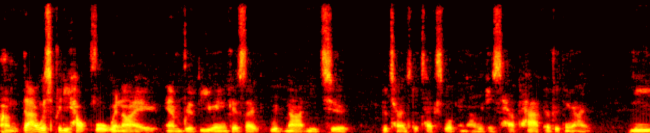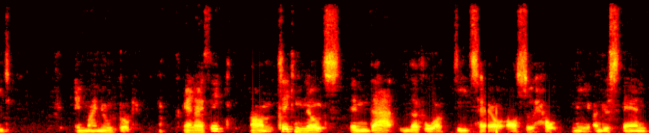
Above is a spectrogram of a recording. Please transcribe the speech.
Um, that was pretty helpful when I am reviewing because I would not need to return to the textbook and I would just have, have everything I need in my notebook. And I think um, taking notes in that level of detail also helped me understand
